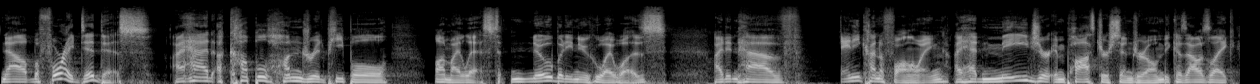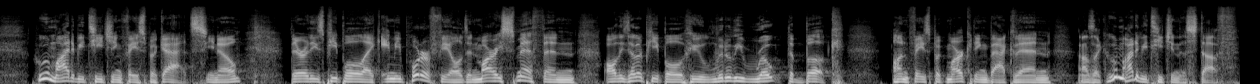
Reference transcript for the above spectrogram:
Now, before I did this, I had a couple hundred people on my list. Nobody knew who I was. I didn't have any kind of following. I had major imposter syndrome because I was like, who am I to be teaching Facebook ads? You know, there are these people like Amy Porterfield and Mari Smith and all these other people who literally wrote the book on Facebook marketing back then. And I was like, who am I to be teaching this stuff?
